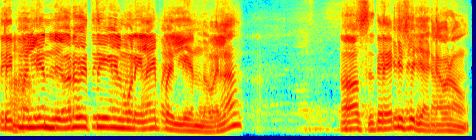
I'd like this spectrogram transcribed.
Estoy perdiendo. Yo creo que estoy en el Moneyline perdiendo, ¿verdad? No, se tiene que chequear, cabrón.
